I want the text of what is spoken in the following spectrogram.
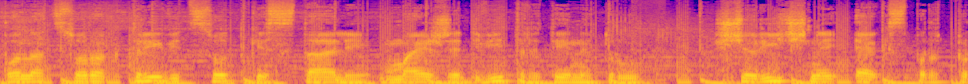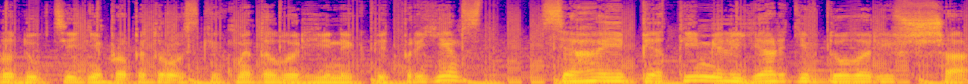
понад 43% сталі, майже дві третини труб. Щорічний експорт продукції дніпропетровських металургійних підприємств сягає 5 мільярдів доларів США.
